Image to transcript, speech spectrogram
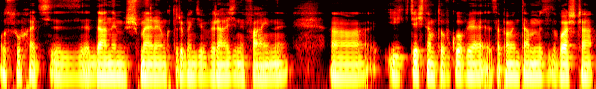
osłuchać z danym szmerem, który będzie wyraźny, fajny i gdzieś tam to w głowie zapamiętamy, zwłaszcza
